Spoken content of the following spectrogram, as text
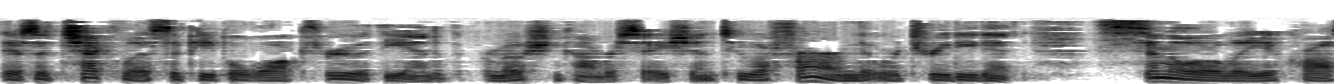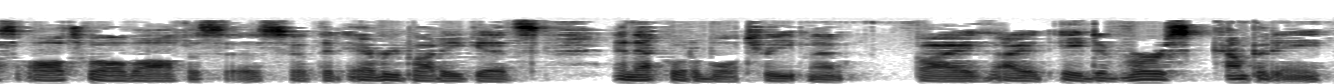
There's a checklist that people walk through at the end of the promotion conversation to affirm that we're treating it similarly across all 12 offices so that everybody gets an equitable treatment by a diverse company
